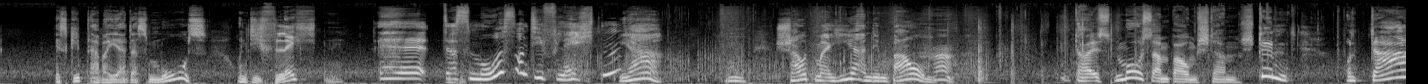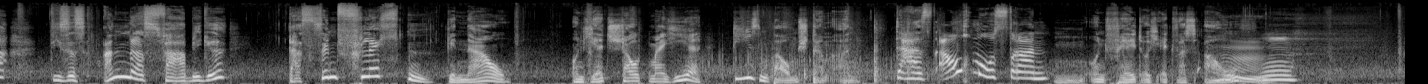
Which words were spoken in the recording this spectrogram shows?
Es gibt aber ja das Moos und die Flechten. Äh, das Moos und die Flechten? Ja. Hm, Schaut mal hier an dem Baum. Da ist Moos am Baumstamm. Stimmt. Und da, dieses andersfarbige, das sind Flechten. Genau. Und jetzt schaut mal hier diesen Baumstamm an. Da ist auch Moos dran. Hm, Und fällt euch etwas auf?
